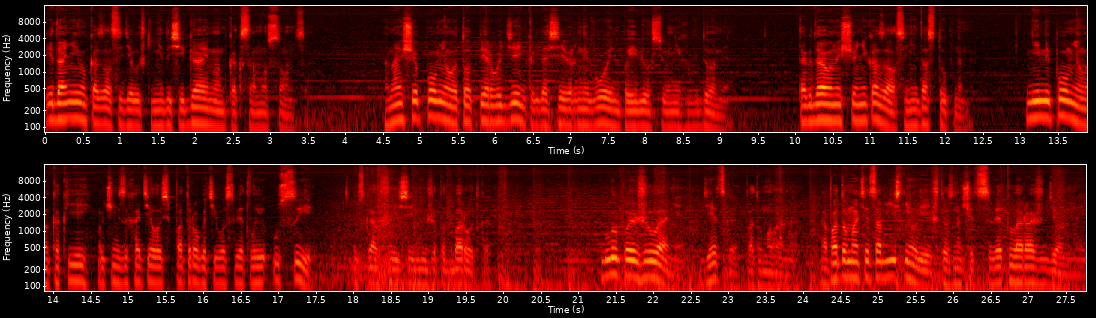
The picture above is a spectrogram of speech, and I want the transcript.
И Данил казался девушке недосягаемым, как само солнце. Она еще помнила тот первый день, когда Северный Воин появился у них в доме. Тогда он еще не казался недоступным. Ними помнила, как ей очень захотелось потрогать его светлые усы, спускавшиеся ниже подбородка. «Глупое желание, детское», — подумала она. А потом отец объяснил ей, что значит «светлорожденный».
